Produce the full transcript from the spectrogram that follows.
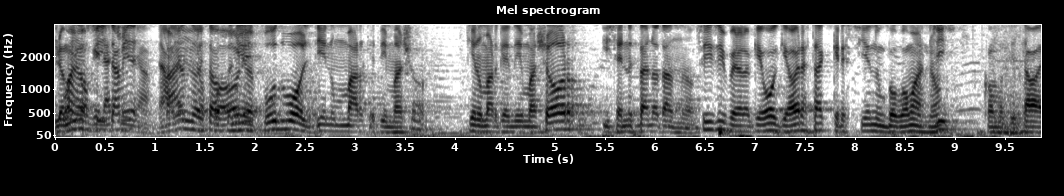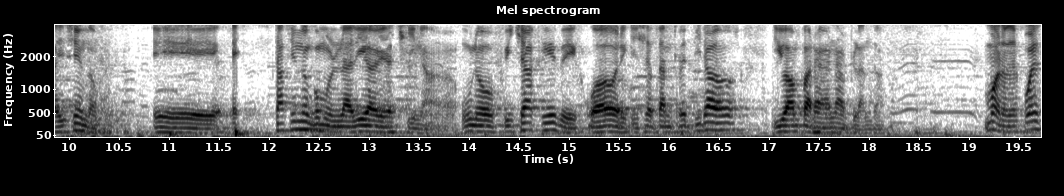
lo bueno, mismo que sí, la también China. Hablando de Estados jugadores- Unidos, el fútbol tiene un marketing mayor. Tiene un marketing mayor y se está notando. Sí, sí, pero a lo que voy, que ahora está creciendo un poco más, ¿no? Sí, como te estaba diciendo. Eh, está haciendo como en la Liga de la China. Unos fichajes de jugadores que ya están retirados y van para ganar planta. Bueno, después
